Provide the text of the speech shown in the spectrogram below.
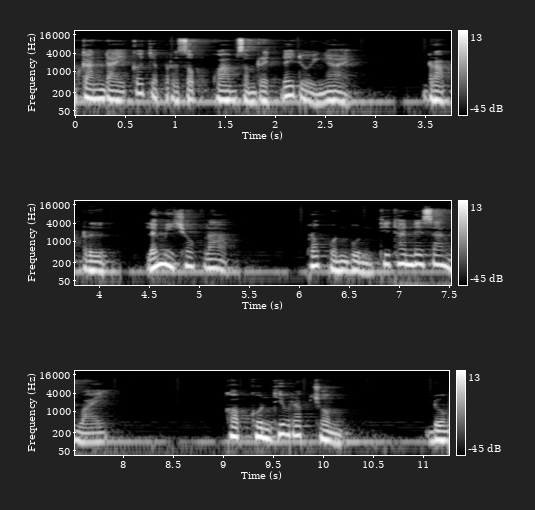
ำการใดก็จะประสบความสำเร็จได้โดยง่ายราบรื่นและมีโชคลาภเพราะผลบุญที่ท่านได้สร้างไว้ ขอบคุณที่รับชม ดวง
